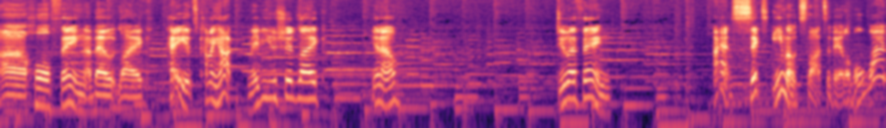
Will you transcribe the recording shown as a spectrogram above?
a whole thing about like, hey, it's coming up. Maybe you should like, you know, do a thing. I had six emote slots available. What?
